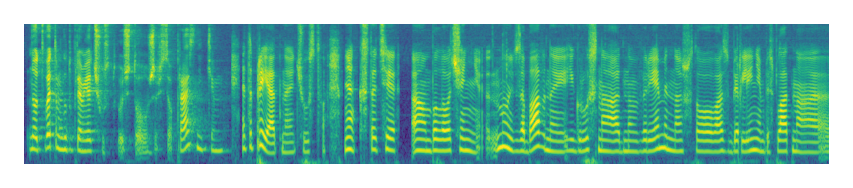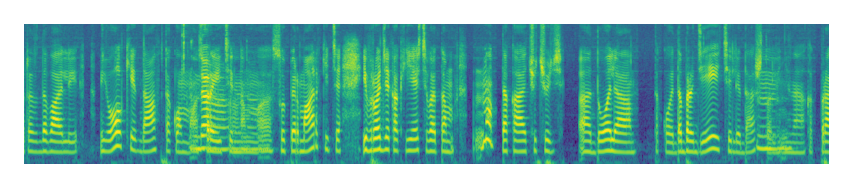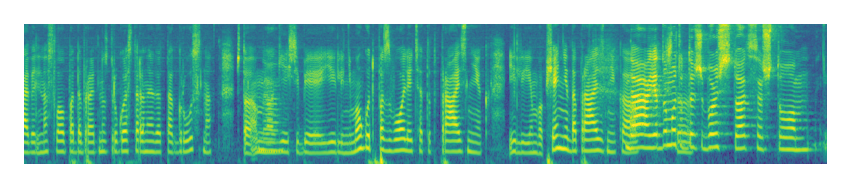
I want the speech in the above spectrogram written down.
м, ну вот в этом году прям я чувствую, что уже все праздники. Это приятное чувство. Мне, кстати, а, было очень, ну, забавно и грустно одновременно, что у вас в Берлине бесплатно раздавали елки, да, в таком э, Да, строительном да. э, супермаркете, и вроде как есть в этом, ну, такая чуть-чуть э, доля такой добродетели, да, что ли, не знаю, как правильно слово подобрать, но с другой стороны это так грустно, что многие себе или не могут позволить этот праздник, или им вообще не до праздника. Да, я думаю, что- тут даже больше ситуация, что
